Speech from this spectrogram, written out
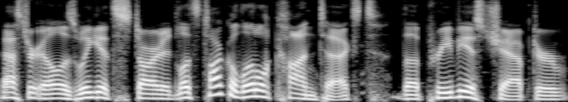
Pastor Ill, as we get started, let's talk a little context. The previous chapter,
